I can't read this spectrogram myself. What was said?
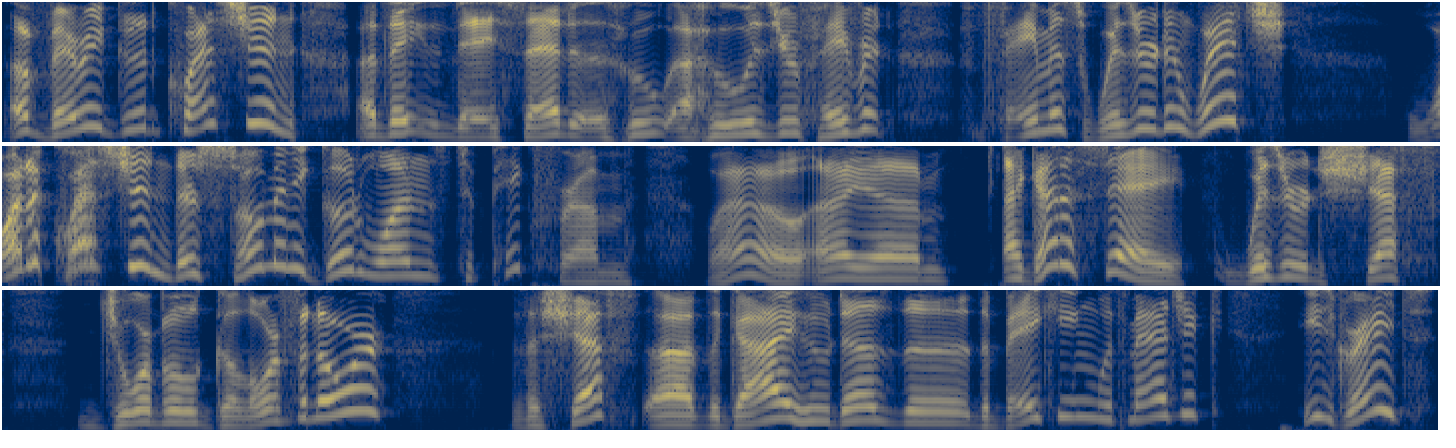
a very good question. Uh, they they said, uh, "Who uh, who is your favorite famous wizard and witch?" What a question! There's so many good ones to pick from. Wow, I um, I gotta say, wizard chef Jorbel Galorfinor, the chef, uh, the guy who does the the baking with magic, he's great.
